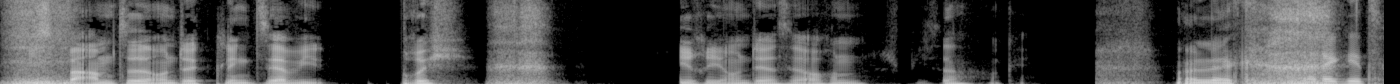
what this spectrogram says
Spießbeamte und der klingt sehr wie Brüch. Schiri und der ist ja auch ein Spießer. Okay. Oh, leck. Weiter geht's.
